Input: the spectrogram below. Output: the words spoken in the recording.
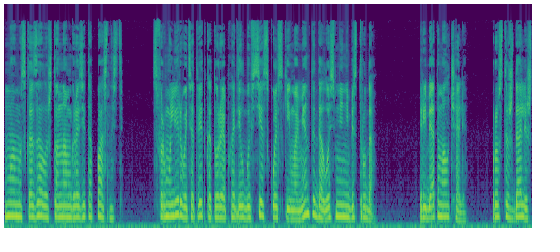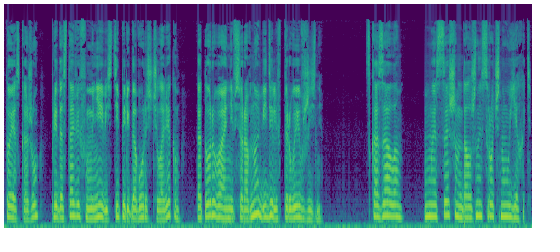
Мама сказала, что нам грозит опасность. Сформулировать ответ, который обходил бы все скользкие моменты, далось мне не без труда. Ребята молчали. Просто ждали, что я скажу, предоставив мне вести переговоры с человеком, которого они все равно видели впервые в жизни. Сказала, мы с Эшем должны срочно уехать.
